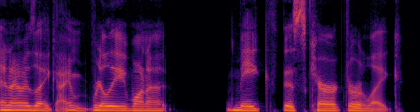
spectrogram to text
And I was like, I really want to make this character like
